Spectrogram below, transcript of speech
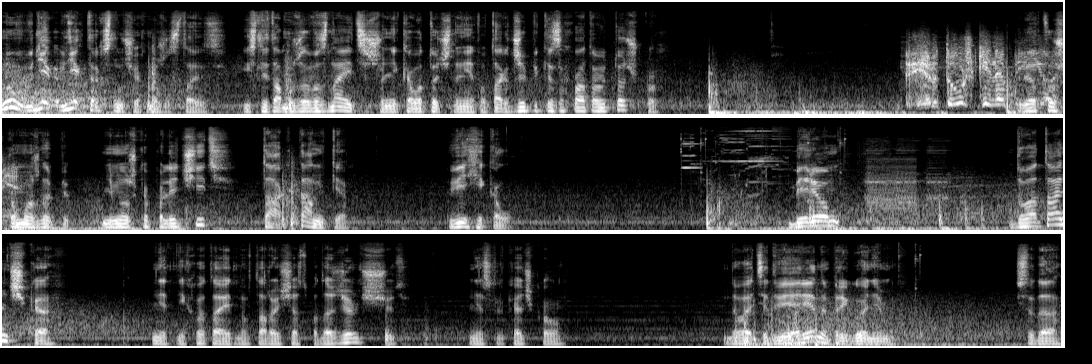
Ну, в, не- в некоторых случаях можно ставить. Если там уже вы знаете, что никого точно нету. Так, джипики захватывают точку. Вертушки на приеме. Вертушку можно немножко полечить. Так, танки. Вехикл. Берем два танчика. Нет, не хватает на второй. Сейчас подождем чуть-чуть. Несколько очков. Давайте две арены пригоним. Сюда.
